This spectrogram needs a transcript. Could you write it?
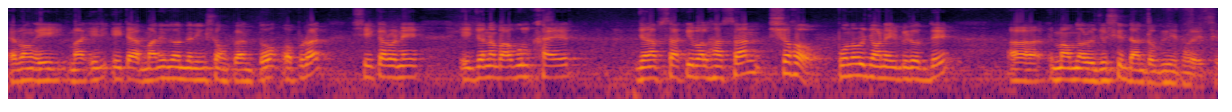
এবং এই- এটা মানি লন্ডারিং সংক্রান্ত অপরাধ। সেই কারণে এই জনাব আবুল খায়ের জনাব সাকিব আল হাসান সহ পনেরো জনের বিরুদ্ধে মামলা রুজুর সিদ্ধান্ত গৃহীত হয়েছে।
